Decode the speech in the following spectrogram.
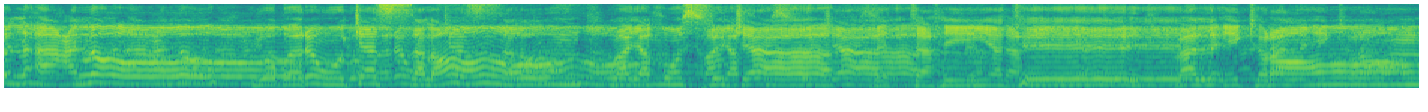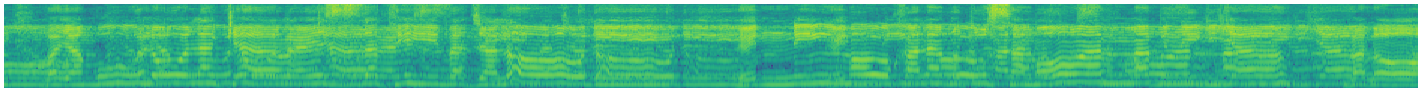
الاعلا یقرعک السلام ويخصك یخصک بالتحیت والاکرام و لك عزتی و جلالی إني ما خلقت سماء مبنيا ولا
